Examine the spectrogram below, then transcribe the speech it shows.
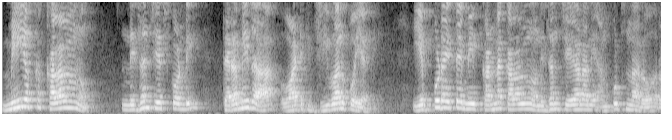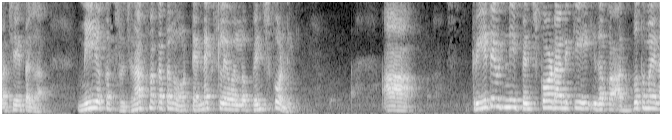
మీ యొక్క కళలను నిజం చేసుకోండి తెర మీద వాటికి జీవాలు పోయండి. ఎప్పుడైతే మీ కన్న కళలను నిజం చేయాలని అనుకుంటున్నారో రచయితగా మీ యొక్క సృజనాత్మకతను టెన్ ఎక్స్ లెవెల్లో పెంచుకోండి. ఆ క్రియేటివిటీని పెంచుకోవడానికి ఇది ఒక అద్భుతమైన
